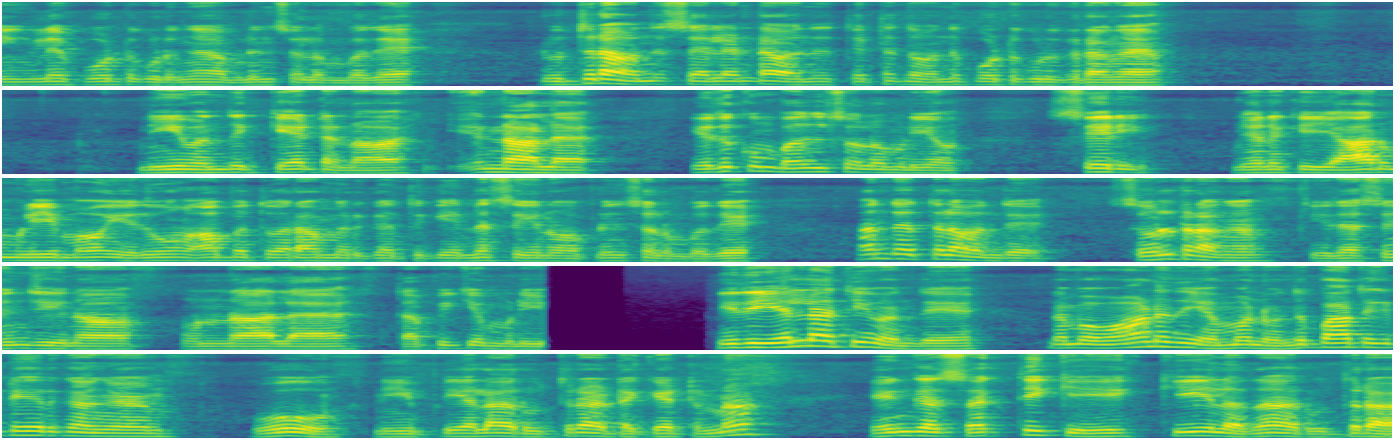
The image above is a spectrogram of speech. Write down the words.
நீங்களே போட்டு கொடுங்க அப்படின்னு சொல்லும்போது ருத்ரா வந்து சைலண்ட்டாக வந்து திட்டத்தை வந்து போட்டு கொடுக்குறாங்க. நீ வந்து கேட்டனா என்னால் எதுக்கும் பதில் சொல்ல முடியும். சரி எனக்கு யார் மூலியமாகவும் எதுவும் ஆபத்து வராமல் இருக்கிறதுக்கு என்ன செய்யணும் அப்படின்னு சொல்லும்போது அந்த இடத்துல வந்து சொல்கிறாங்க இதை செஞ்சினா உன்னால் தப்பிக்க முடியும். இது எல்லாத்தையும் வந்து நம்ம வானதி அம்மன் வந்து பார்த்துக்கிட்டே இருக்காங்க. ஓ நீ இப்படியெல்லாம் ருத்ராட்ட கேட்டனா எங்கள் சக்திக்கு கீழே தான் ருத்ரா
